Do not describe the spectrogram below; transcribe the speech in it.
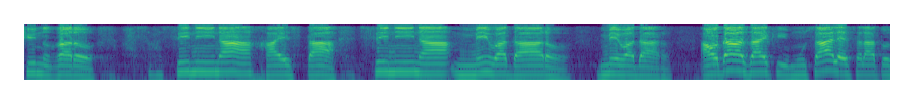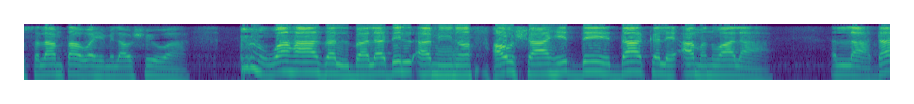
شین غر سینینا خایستا سینینا میوادار میوادار او دا ځای کې موسی علیه السلام ته وه ملاو شو وهذا البلد الامين او شاهد دې دا کله امن والا الله دا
